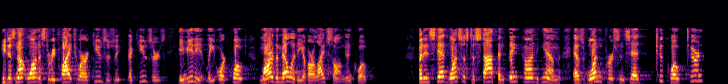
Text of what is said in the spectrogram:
He does not want us to reply to our accusers, accusers immediately or, quote, mar the melody of our life song, end quote. But instead wants us to stop and think on Him, as one person said, to, quote, turn,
